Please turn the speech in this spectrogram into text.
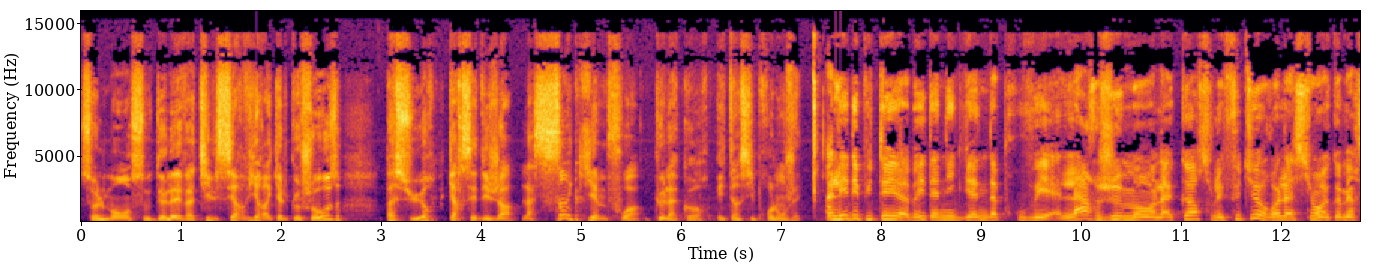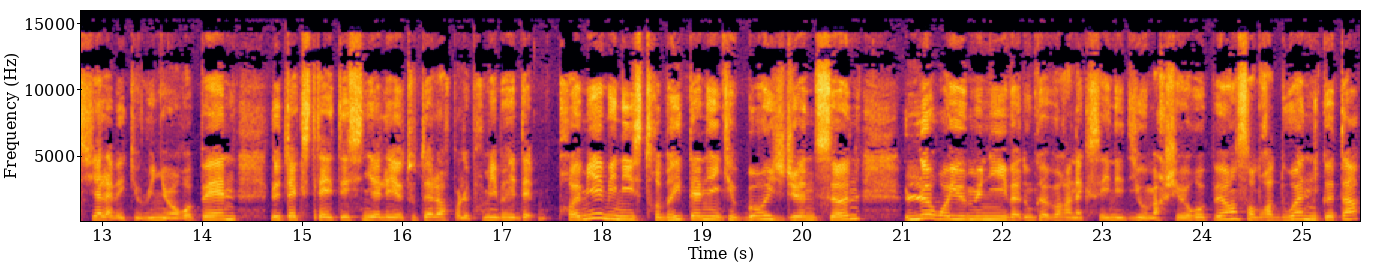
Seulement, ce délai va-t-il servir à quelque chose? Pas sûr, car c'est déjà la cinquième fois que l'accord est ainsi prolongé. Les députés britanniques viennent d'approuver largement l'accord sur les futures relations commerciales avec l'Union européenne. Le texte a été signalé tout à l'heure par le premier, ministre britannique Boris Johnson. Le Royaume-Uni va donc avoir un accès inédit au marché européen sans droit de douane ni quota.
